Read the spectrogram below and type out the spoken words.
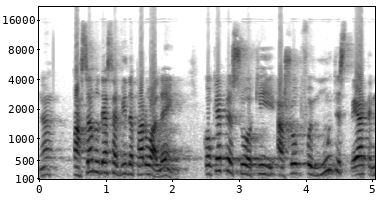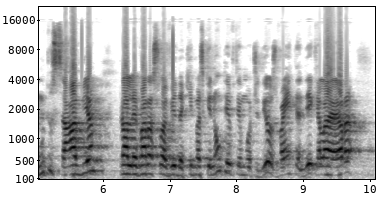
né, passando dessa vida para o além, qualquer pessoa que achou que foi muito esperta muito sábia para levar a sua vida aqui, mas que não teve temor de Deus, vai entender que ela era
